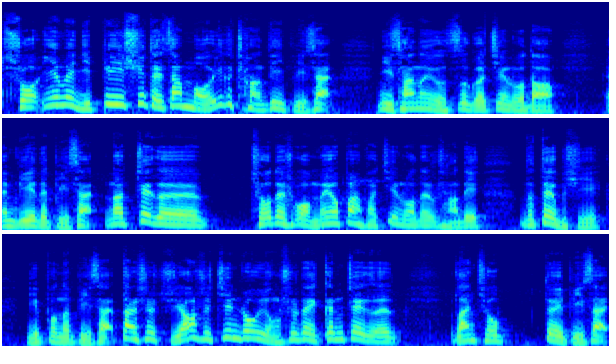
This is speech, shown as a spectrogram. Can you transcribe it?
说，因为你必须得在某一个场地比赛，你才能有资格进入到 NBA 的比赛。那这个球队说我没有办法进入这个场地，那对不起，你不能比赛。但是只要是金州勇士队跟这个篮球队比赛，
